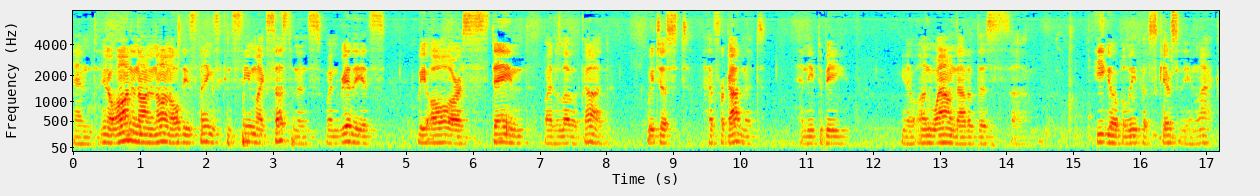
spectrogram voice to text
and you know on and on and on all these things can seem like sustenance when really it's we all are sustained by the love of God we just have forgotten it and need to be you know unwound out of this uh, ego belief of scarcity and lack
